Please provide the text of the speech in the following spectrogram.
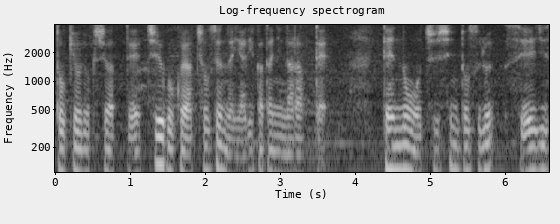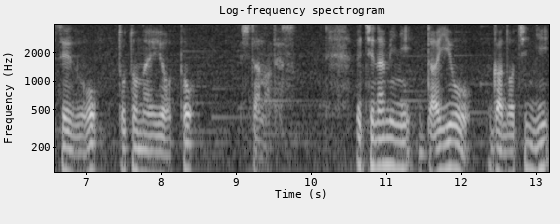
と協力し合って中国や朝鮮のやり方に倣って天皇を中心とする政治制度を整えようとしたのです。ちなみに大王が後に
